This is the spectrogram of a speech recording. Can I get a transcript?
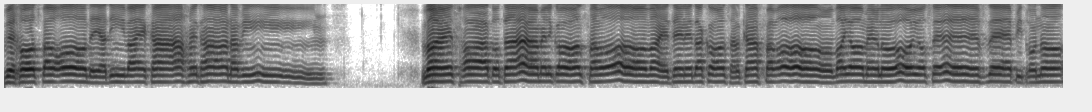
וכוס פרעה בידי ואקח את הענבים. ואסחט אותם אל כוס פרעה ואתן את הכוס על כף פרעה ויאמר לו יוסף זה פתרונו.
